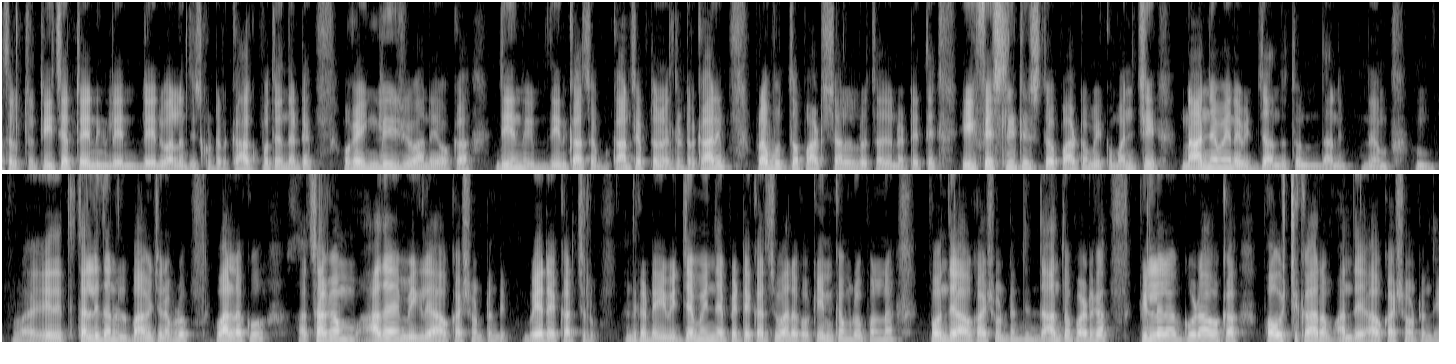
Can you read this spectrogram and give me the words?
అసలు టీచర్ ట్రైనింగ్ లేని లేని వాళ్ళని తీసుకుంటారు. కాకపోతే ఏంటంటే ఒక ఇంగ్లీషు అనే ఒక దీని దీని కాన్సెప్ట్ కాన్సెప్ట్తో వెళ్తుంటారు. కానీ ప్రభుత్వ పాఠశాలల్లో చదివినట్టయితే ఈ ఫెసిలిటీస్తో పాటు మీకు మంచి నాణ్యమైన విద్య అందుతున్న దాని ఏదైతే తల్లిదండ్రులు భావించినప్పుడు వాళ్ళకు సగం ఆదాయం మిగిలే అవకాశం ఉంటుంది వేరే ఖర్చులు. ఎందుకంటే ఈ విద్య మీద పెట్టే ఖర్చు వాళ్ళకు ఒక ఇన్కమ్ రూపంలో పొందే అవకాశం ఉంటుంది. దాంతోపాటుగా పిల్లలకు కూడా ఒక పౌష్టికారం అందే అవకాశం ఉంటుంది.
